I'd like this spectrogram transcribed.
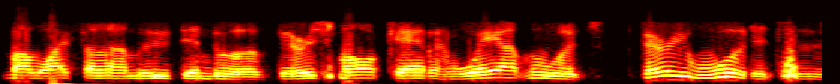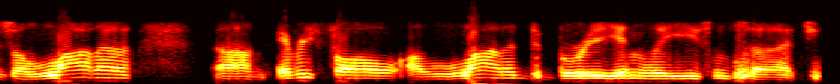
my wife and I moved into a very small cabin way out in the woods, very wooded. So there's a lot of um, every fall, a lot of debris and leaves and such.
